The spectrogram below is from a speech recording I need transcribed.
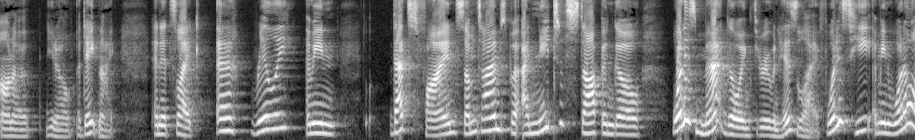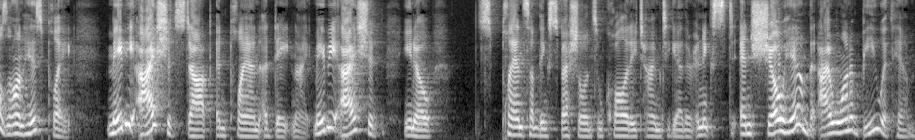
on a, you know, a date night. And it's like, eh, really? I mean, that's fine sometimes, but I need to stop and go, what is Matt going through in his life? What is he, I mean, what else on his plate? Maybe I should stop and plan a date night. Maybe I should, you know, plan something special and some quality time together and ex- and show him that I want to be with him.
